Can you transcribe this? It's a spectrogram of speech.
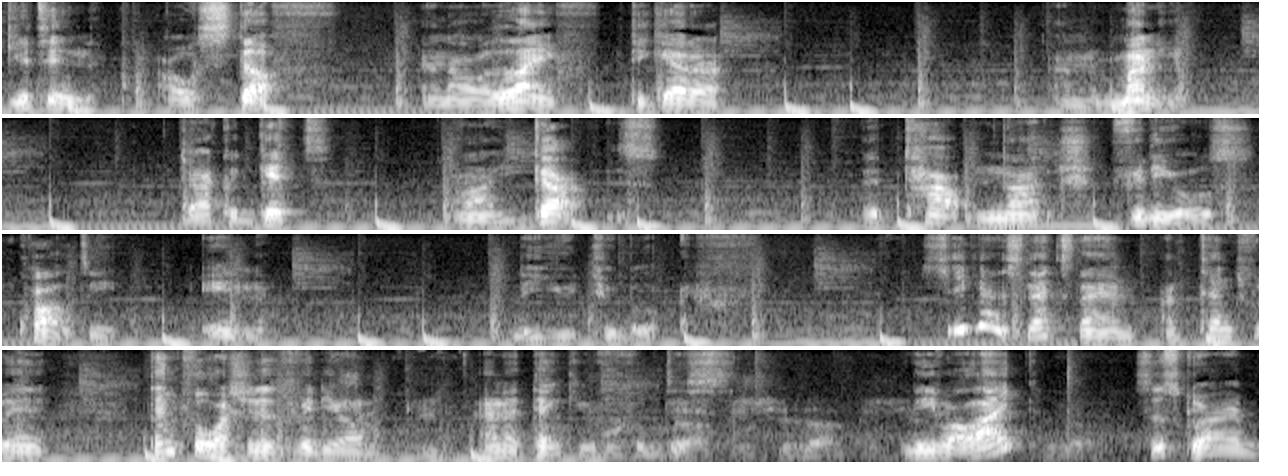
getting our stuff and our life together and money so I could get on guys the top-notch videos quality in the YouTube life. See you guys next time and thanks for thanks for watching this video and I thank you for this. Leave a like, subscribe,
